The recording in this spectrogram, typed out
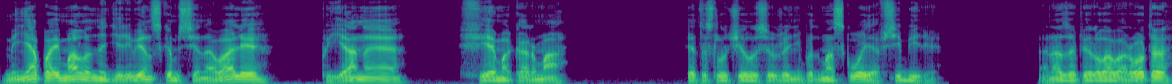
меня поймала на деревенском сеновале пьяная Фема Корма. Это случилось уже не под Москвой, а в Сибири. Она заперла ворота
